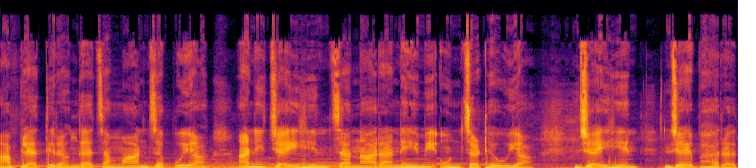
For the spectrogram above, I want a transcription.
आपल्या तिरंग्याचा मान जपूया आणि जय हिंदचा नारा नेहमी उंच ठेवूया. जय हिंद जय भारत.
